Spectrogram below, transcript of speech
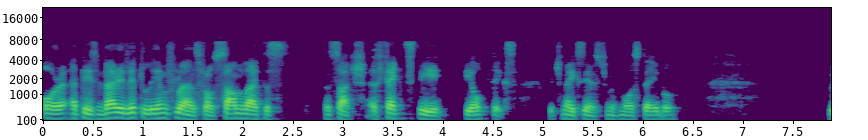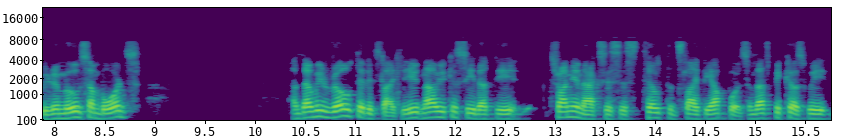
or at least very little influence from sunlight as such affects the, the optics, which makes the instrument more stable. We remove some boards, and then we rotate it slightly. Now you can see that the trunnion axis is tilted slightly upwards, and that's because we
